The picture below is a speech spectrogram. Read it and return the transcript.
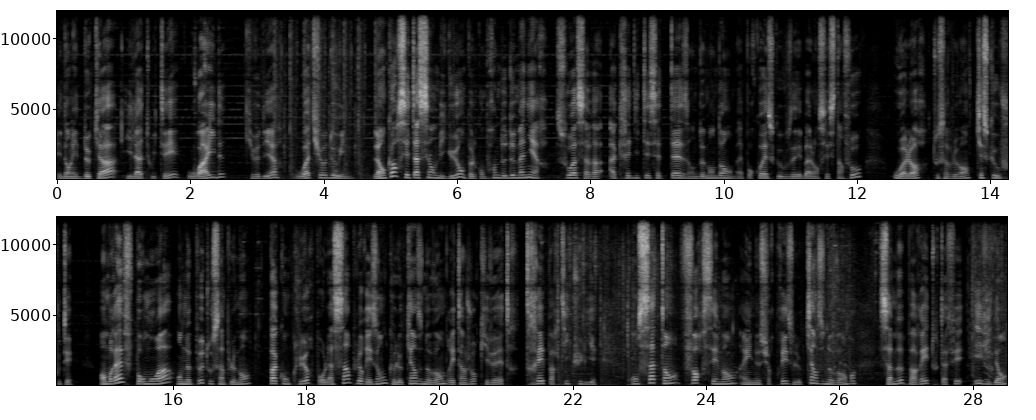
Et dans les deux cas, il a tweeté wide, qui veut dire what you're doing. Là encore, c'est assez ambigu, on peut le comprendre de deux manières. Soit ça va accréditer cette thèse en demandant bah, pourquoi est-ce que vous avez balancé cette info, ou alors, tout simplement, qu'est-ce que vous foutez? En bref, pour moi, on ne peut tout simplement conclure pour la simple raison que le 15 novembre est un jour qui va être très particulier. On s'attend forcément à une surprise le 15 novembre, ça me paraît tout à fait évident,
